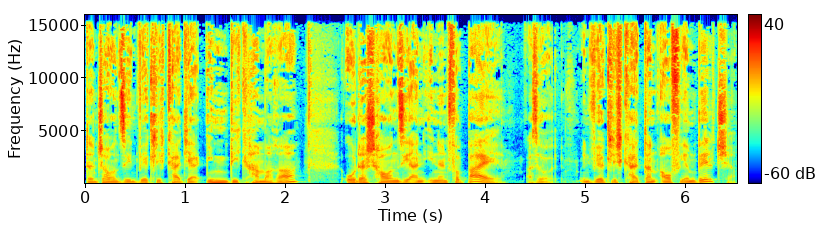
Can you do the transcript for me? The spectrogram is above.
dann schauen Sie in Wirklichkeit ja in die Kamera oder schauen Sie an ihnen vorbei, also in Wirklichkeit dann auf Ihren Bildschirm.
